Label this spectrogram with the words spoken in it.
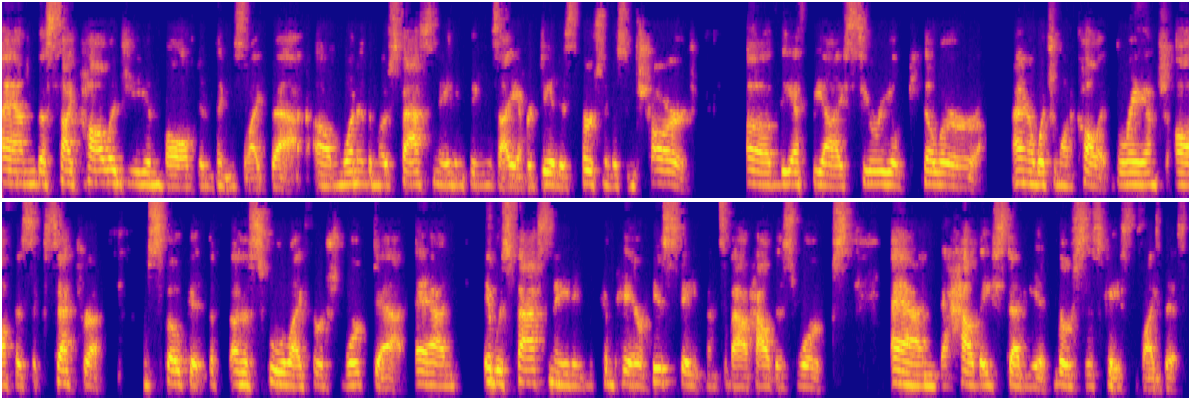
and the psychology involved and things like that. Um, one of the most fascinating things I ever did is the person was in charge of the FBI serial killer. I don't know what you want to call it, branch office, etc. Spoke at the uh, school I first worked at, and it was fascinating to compare his statements about how this works and how they study it versus cases like this.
